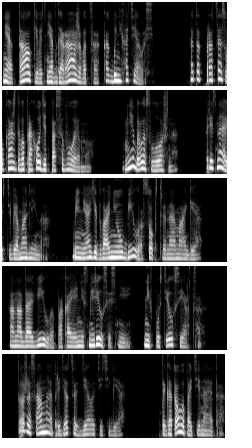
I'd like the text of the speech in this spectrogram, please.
не отталкивать, не отгораживаться, как бы не хотелось. Этот процесс у каждого проходит по-своему. Мне было сложно. Признаюсь тебе, Малина, меня едва не убила собственная магия. Она давила, пока я не смирился с ней, не впустил в сердце. То же самое придется сделать и тебе. Ты готова пойти на это?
